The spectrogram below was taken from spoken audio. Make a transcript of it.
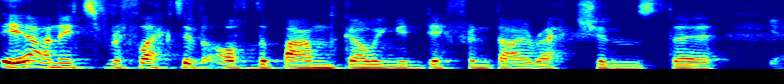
it, and it's reflective of the band going in different directions. The Yeah.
